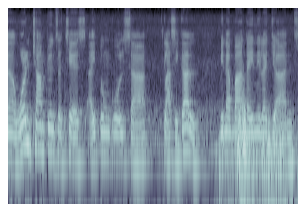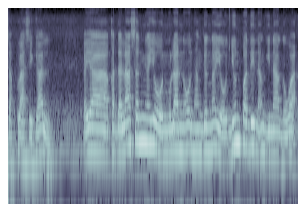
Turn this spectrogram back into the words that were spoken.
uh, World Champion sa chess ay tungkol sa Classical. Binabatay nila dyan sa Classical. Kaya kadalasan ngayon, mula noon hanggang ngayon, yun pa din ang ginagawa.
